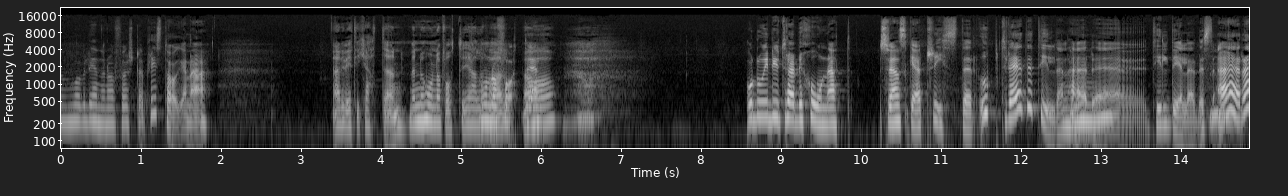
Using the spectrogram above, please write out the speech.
hon var väl en av de första pristagarna. ja, det vet i katten. Men hon har fått det i alla Hon fall. har fått det. Ja. Och då är det ju tradition att svenska artister uppträder till den här eh, tilldelades ära.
